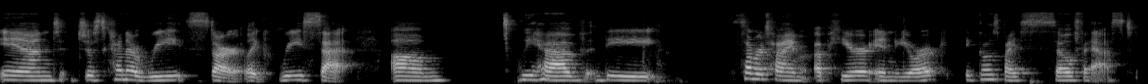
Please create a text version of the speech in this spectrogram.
and just kind of restart, like reset. Um, we have the summertime up here in New York, it goes by so fast.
